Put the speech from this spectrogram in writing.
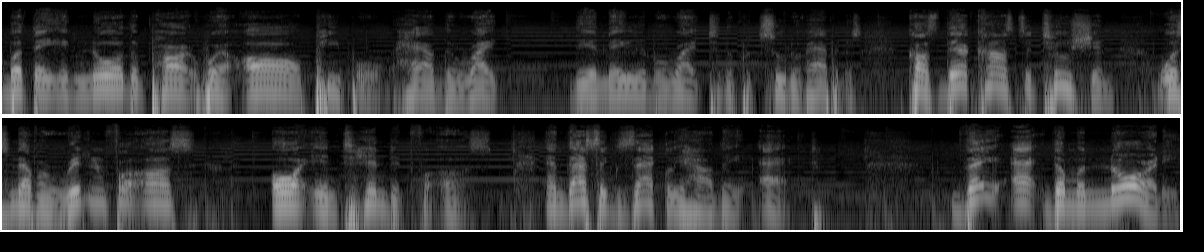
but they ignore the part where all people have the right, the inalienable right to the pursuit of happiness. Because their Constitution was never written for us or intended for us. And that's exactly how they act. They act, the minority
